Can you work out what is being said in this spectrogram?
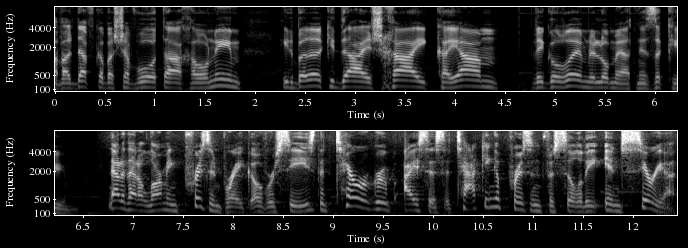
אבל דווקא בשבועות האחרונים התברר כי דאעש חי, קיים וגורם ללא מעט נזקים. Now to that alarming prison break overseas, the terror group ISIS attacking a prison facility in Syria,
